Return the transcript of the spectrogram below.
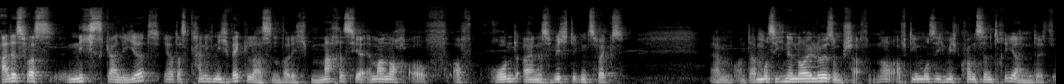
alles, was nicht skaliert, ja, das kann ich nicht weglassen, weil ich mache es ja immer noch auf, aufgrund eines wichtigen Zwecks. Ähm, und da muss ich eine neue Lösung schaffen. Ne? Auf die muss ich mich konzentrieren. Das,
